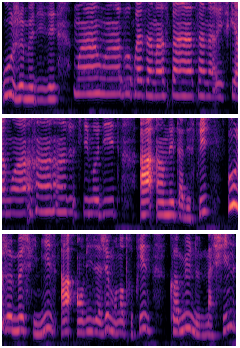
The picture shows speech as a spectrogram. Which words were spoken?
où je me disais moi, pourquoi ça marche pas, ça n'arrive qu'à moi, je suis maudite, à un état d'esprit où je me suis mise à envisager mon entreprise comme une machine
